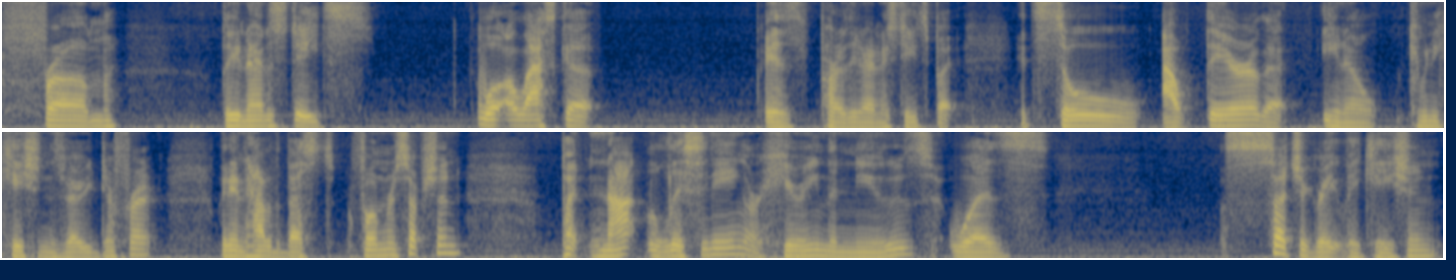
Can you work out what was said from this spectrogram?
from the United States. Well, Alaska is part of the United States, but it's so out there that, you know, communication is very different. We didn't have the best phone reception, but not listening or hearing the news was such a great vacation.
